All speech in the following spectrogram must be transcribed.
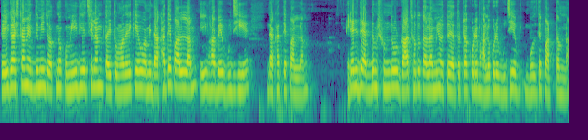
তো এই গাছটা আমি একদমই যত্ন কমিয়ে দিয়েছিলাম, তাই তোমাদেরকেও আমি দেখাতে পারলাম, এইভাবে বুঝিয়ে দেখাতে পারলাম। এটা যদি একদম সুন্দর গাছ হতো, তাহলে আমি হয়তো এতটা করে ভালো করে বুঝিয়ে বলতে পারতাম না।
